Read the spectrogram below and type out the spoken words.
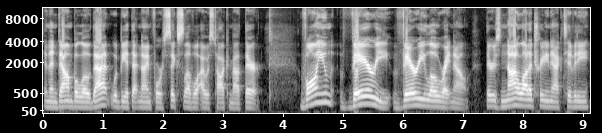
And then down below that would be at that 946 level I was talking about there. Volume very, very low right now. There's not a lot of trading activity.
